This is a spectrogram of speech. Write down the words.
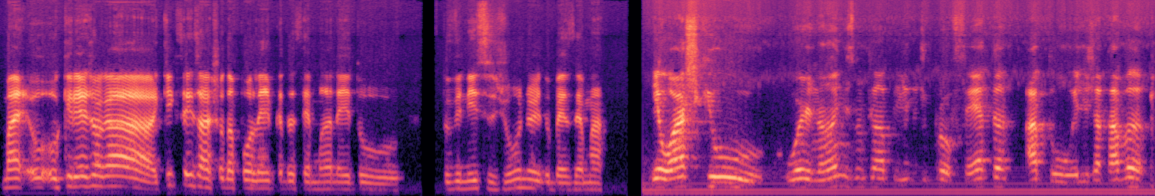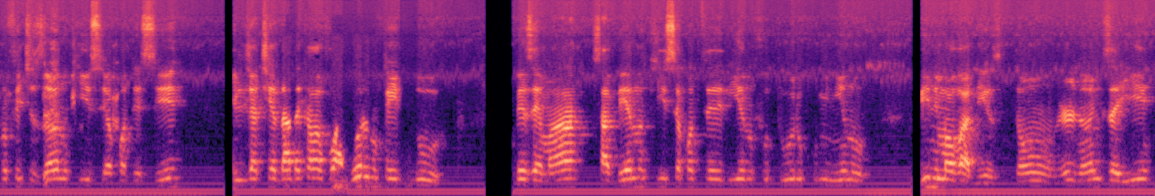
Mas eu, eu queria jogar. O que, que, vocês achou da polêmica da semana aí do, do Vinícius Júnior e do Benzema? Eu acho que o, o Hernanes não tem um apelido de profeta à toa. Ele já estava profetizando que isso ia acontecer. Ele já tinha dado aquela voadora no peito do Benzema, sabendo que isso aconteceria no futuro com o menino Vini Malvadeza. Então, Hernandes aí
